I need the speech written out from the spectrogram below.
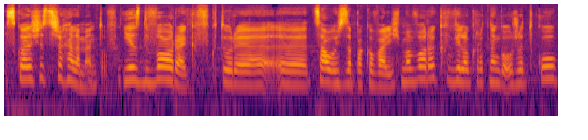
składa się z trzech elementów. Jest worek, w który e, całość zapakowaliśmy, worek wielokrotnego użytku,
